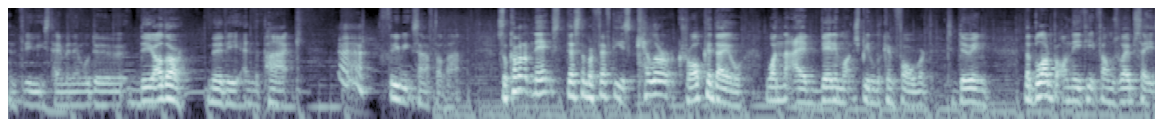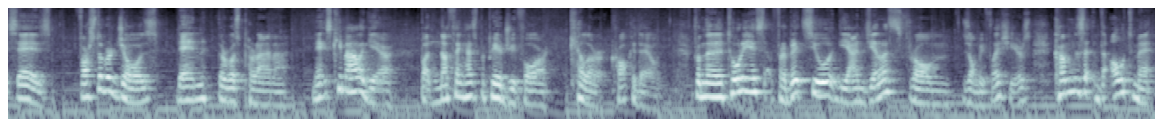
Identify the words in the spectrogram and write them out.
in three weeks' time, and then we'll do the other movie in the pack eh, three weeks after that. So, coming up next, disc number 50 is Killer Crocodile, one that I've very much been looking forward to doing. The blurb on the 88 Films website says First there were Jaws, then there was Piranha, next came Alligator, but nothing has prepared you for Killer Crocodile. From the notorious Fabrizio De Angelis from Zombie Flesh Eaters comes the ultimate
